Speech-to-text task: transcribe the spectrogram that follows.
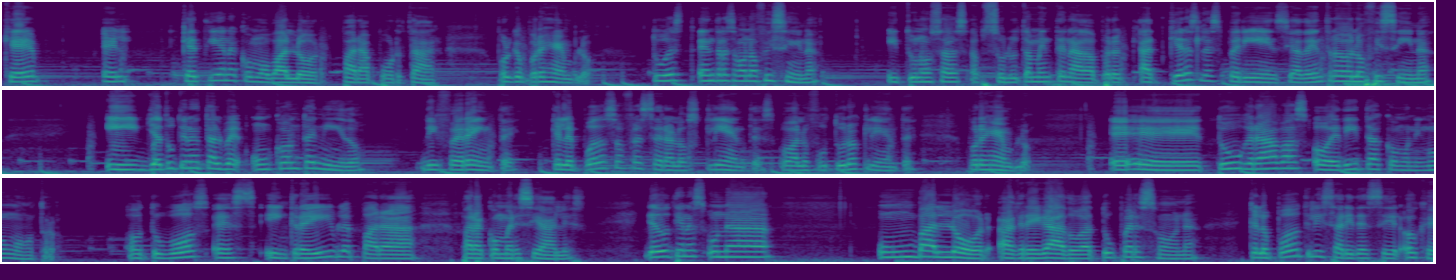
qué, él, qué tiene como valor para aportar. Porque, por ejemplo, tú entras a una oficina y tú no sabes absolutamente nada, pero adquieres la experiencia dentro de la oficina y ya tú tienes tal vez un contenido diferente que le puedes ofrecer a los clientes o a los futuros clientes. Por ejemplo, eh, eh, tú grabas o editas como ningún otro o tu voz es increíble para, para comerciales. Ya tú tienes una, un valor agregado a tu persona que lo puedo utilizar y decir, ok,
